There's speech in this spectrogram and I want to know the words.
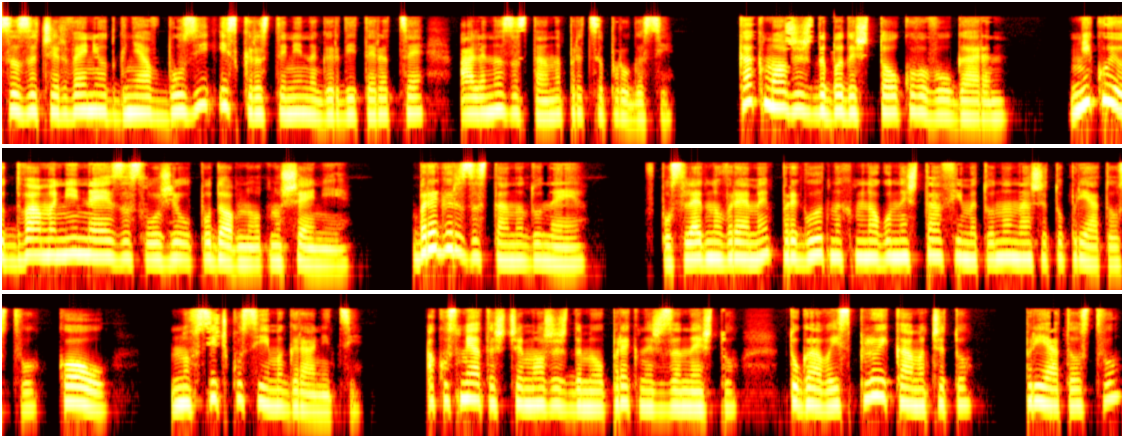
С зачервени от гняв бузи и скръстени на гърдите ръце, Алена застана пред съпруга си. Как можеш да бъдеш толкова вулгарен? Никой от двама ни не е заслужил подобно отношение. Брегър застана до нея. В последно време преглътнах много неща в името на нашето приятелство, Коул, но всичко си има граници. Ако смяташ, че можеш да ме опрекнеш за нещо, тогава изплюй камъчето. Приятелство?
